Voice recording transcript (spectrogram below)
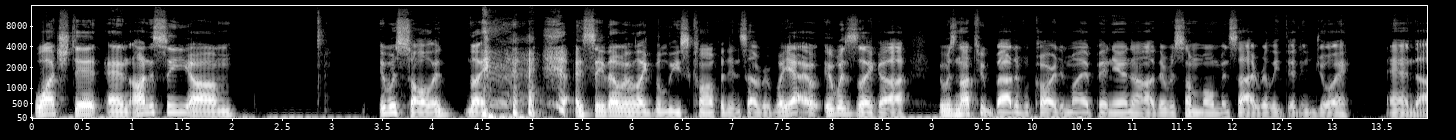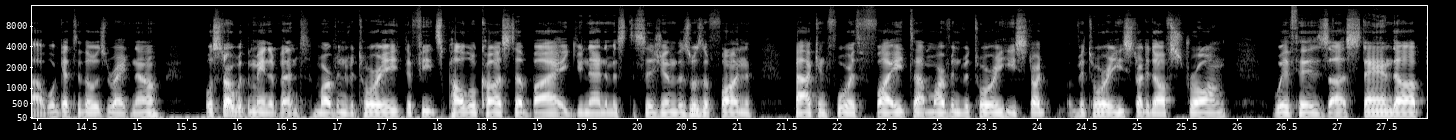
watched it, and honestly, um, it was solid. Like I say that with like the least confidence ever, but yeah, it, it was like uh, it was not too bad of a card in my opinion. Uh, there was some moments that I really did enjoy, and uh, we'll get to those right now. We'll start with the main event. Marvin Vettori defeats Paulo Costa by unanimous decision. This was a fun back and forth fight. Uh, Marvin Vettori he start Vettori he started off strong with his uh, stand up.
